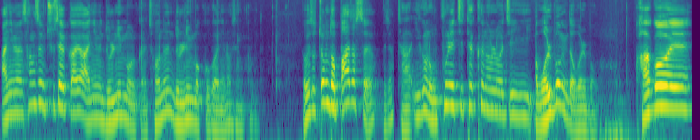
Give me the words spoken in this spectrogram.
아니면 상승 추세일까요? 아니면 눌림목일까요? 저는 눌림목 구간이라고 생각합니다. 여기서 좀 더 빠졌어요. 그죠? 자, 이건 오픈엣지 테크놀로지 월봉입니다. 월봉. 과거에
